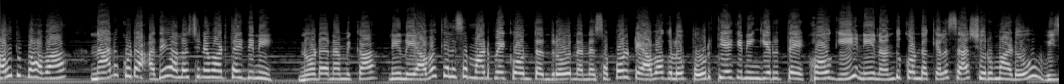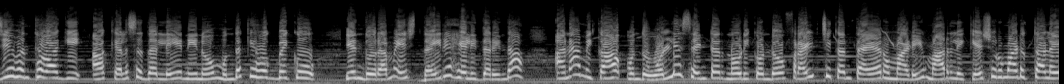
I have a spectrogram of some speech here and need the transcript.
ಹೌದು ಬಾವಾ ನಾನು ಕೂಡ ಅದೇ ಆಲೋಚನೆ ಮಾಡ್ತಾ ಇದ್ದೀನಿ. ನೋಡ ನಮಿಕಾ, ನೀನು ಯಾವ ಕೆಲಸ ಮಾಡಬೇಕು ಅಂತಂದ್ರು ನನ್ನ ಸಪೋರ್ಟ್ ಯಾವಾಗಲೂ ಪೂರ್ತಿಯಾಗಿ ನಿಂಗಿರುತ್ತೆ. ಹೋಗಿ ನೀನ್ ಅಂದುಕೊಂಡ ಕೆಲಸ ಶುರು ಮಾಡು. ವಿಜಯವಂತವಾಗಿ ಆ ಕೆಲಸದಲ್ಲಿ ನೀನು ಮುಂದಕ್ಕೆ ಹೋಗ್ಬೇಕು ಎಂದು ರಮೇಶ್ ಧೈರ್ಯ ಹೇಳಿದ್ದರಿಂದ ಅನಾಮಿಕಾ ಒಂದು ಒಳ್ಳೆ ಸೆಂಟರ್ ನೋಡಿಕೊಂಡು ಫ್ರೈಡ್ ಚಿಕನ್ ತಯಾರು ಮಾಡಿ ಮಾರಲಿಕ್ಕೆ ಶುರು ಮಾಡುತ್ತಾಳೆ.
